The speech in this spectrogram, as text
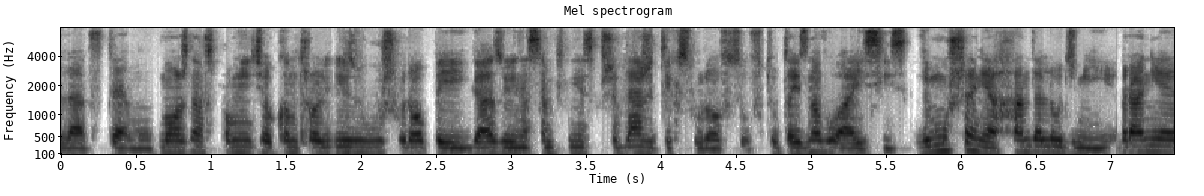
lat temu. Można wspomnieć o kontroli złóż ropy i gazu i następnie sprzedaży tych surowców. Tutaj znowu ISIS. Wymuszenia, handel ludźmi, branie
